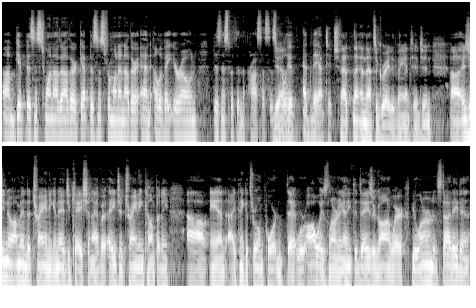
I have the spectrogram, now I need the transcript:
um, give business to one another, get business from one another, and elevate your own business within the process is yeah. really an advantage. That, and that's a great advantage. And uh, as you know, I'm into training and education. I have an agent training company. Uh, and I think it's real important that we're always learning. I think the days are gone where you learned and studied and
